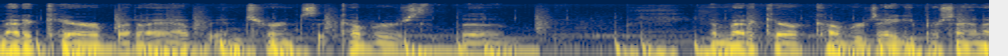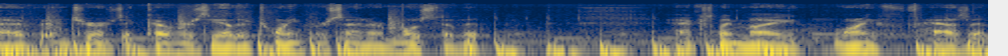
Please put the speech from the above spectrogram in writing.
Medicare, but I have insurance that covers the. You know, Medicare covers 80%. I have insurance that covers the other 20% or most of it. Actually, my wife has it.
